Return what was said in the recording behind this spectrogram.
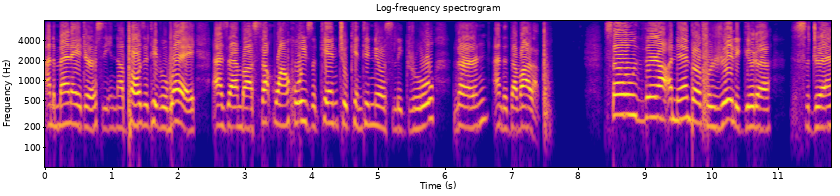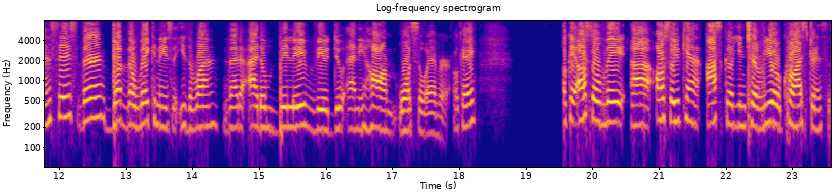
and managers in a positive way as I'm uh, someone who is keen to continuously grow, learn, and develop. So there are a number of really good uh, strengths there, but the weakness is one that I don't believe will do any harm whatsoever. Okay. Okay, also we uh, also you can ask interview questions.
